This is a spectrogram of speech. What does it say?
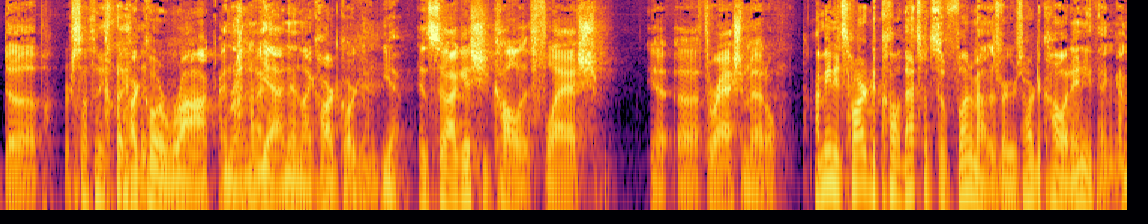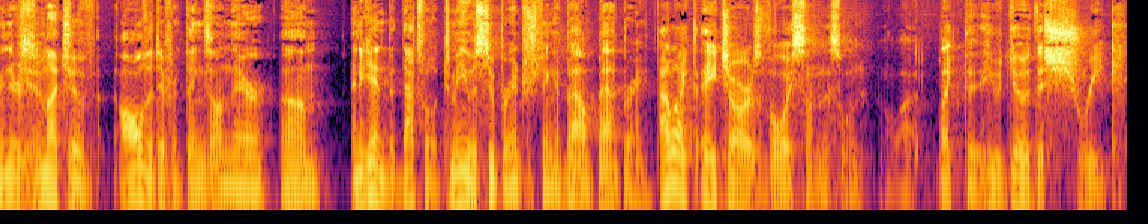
dub, or something like that. hardcore rock and then yeah, and then like hardcore again. Yeah. And so I guess you'd call it flash, uh, thrash metal. I mean, it's hard to call. That's what's so fun about this record. It's hard to call it anything. I mean, there's Yeah. as much of all the different things on there. Um, and again, but that's what to me was super interesting about Bad Brain. I liked HR's voice on this one a lot. Like the, he would go this shriek.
